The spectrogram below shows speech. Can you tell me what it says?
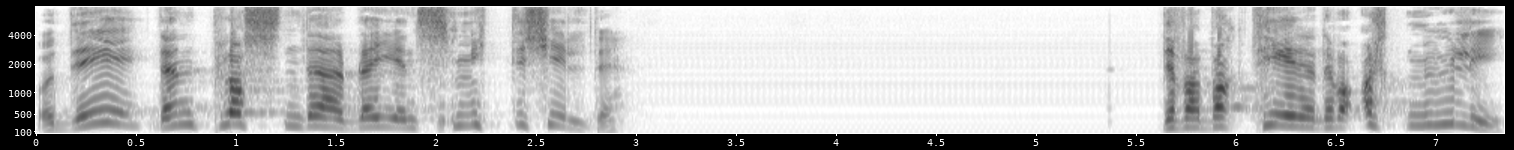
Og det, den plassen der ble en smittekilde. Det var bakterier, det var alt mulig.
